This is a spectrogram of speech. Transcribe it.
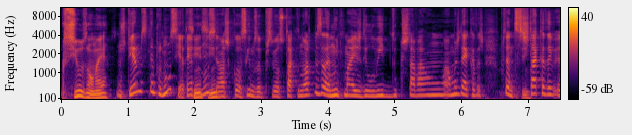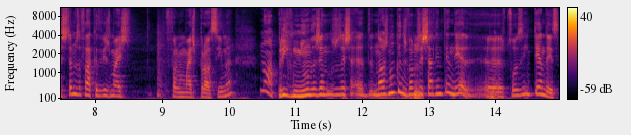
que se usam, não é? Nos termos e na pronúncia, até a Sim, pronúncia. sim. Nós conseguimos perceber o sotaque do Norte, mas ele é muito mais diluído do que estava há, um- há umas décadas. Portanto, cada estamos a falar cada vez mais de forma mais próxima, não há perigo nenhum da gente nos deixar. de- nós nunca nos Hum. vamos deixar de entender. As pessoas entendem-se.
